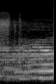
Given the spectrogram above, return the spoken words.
still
